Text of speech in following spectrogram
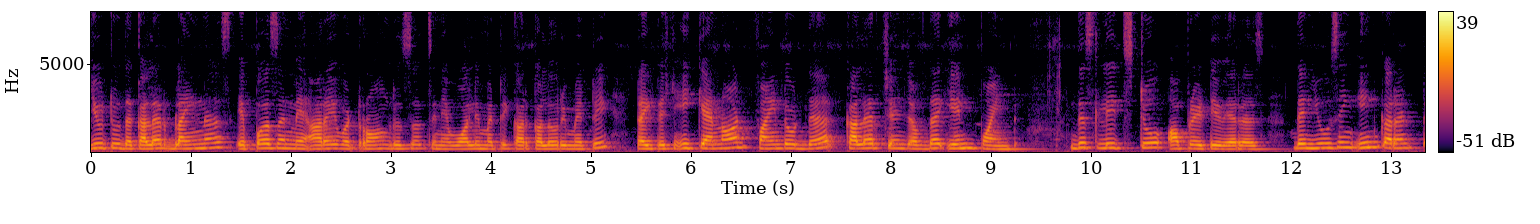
due to the color blindness a person may arrive at wrong results in a volumetric or colorimetric titration he cannot find out the color change of the end point this leads to operative errors. Then using incorrect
